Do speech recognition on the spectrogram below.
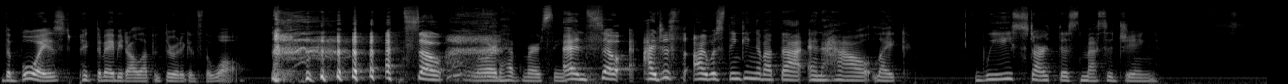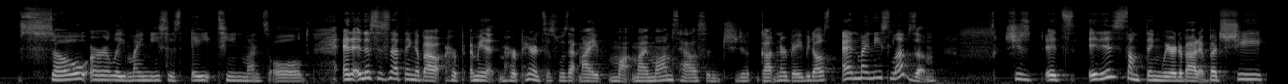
The boys picked the baby doll up and threw it against the wall so Lord have mercy. And so I just I was thinking about that and how like we start this messaging so early. My niece is 18 months old, and and this is nothing about her. I mean, her parents. This was at my my mom's house, and she gotten her baby dolls, and my niece loves them. She's it's it is something weird about it, but she,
